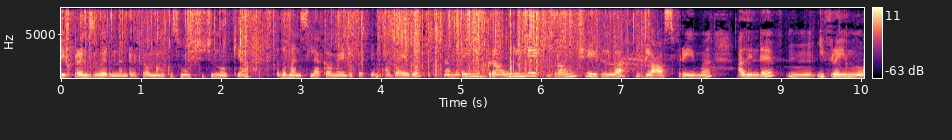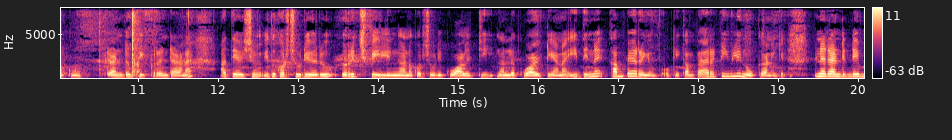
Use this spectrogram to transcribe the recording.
ഡിഫറൻസ് വരുന്നുണ്ട് കേട്ടോ. നമുക്ക് സൂക്ഷിച്ച് നോക്കിയാൽ അത് മനസ്സിലാക്കാൻ വേണ്ടി പറ്റും. അതായത് നമ്മുടെ ഈ ബ്രൗണിന്റെ ബ്രൗൺ ഷെയ്ഡുള്ള ഗ്ലാസ് ഫ്രെയിം അതിന്റെ ഈ ഫ്രെയിം നോക്കൂ. രണ്ടും ഡിഫറെന്റ് ആണ്. അത്യാവശ്യം ഇത് കുറച്ചുകൂടി ഒരു റിച്ച് ഫീലിംഗ് ആണ്. കുറച്ചുകൂടി ക്വാളിറ്റി നല്ല ക്വാളിറ്റിയാണ് ഇതിനെ കമ്പയർ ചെയ്യുമ്പോൾ ഓക്കെ കമ്പാരിറ്റീവ്ലി നോക്കുകയാണെങ്കിൽ. പിന്നെ രണ്ടിന്റെയും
